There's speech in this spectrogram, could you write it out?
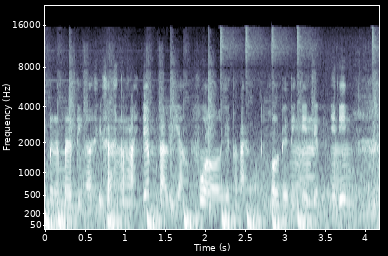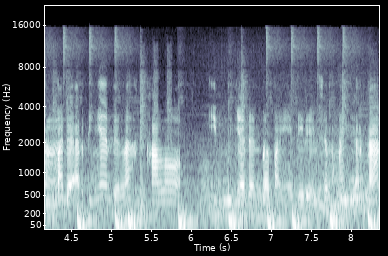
benar-benar tinggal sisa setengah jam kali yang full gitu kan, full dedicated. hmm Jadi pada artinya adalah kalau ibunya dan bapaknya tidak bisa mengajarkan,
